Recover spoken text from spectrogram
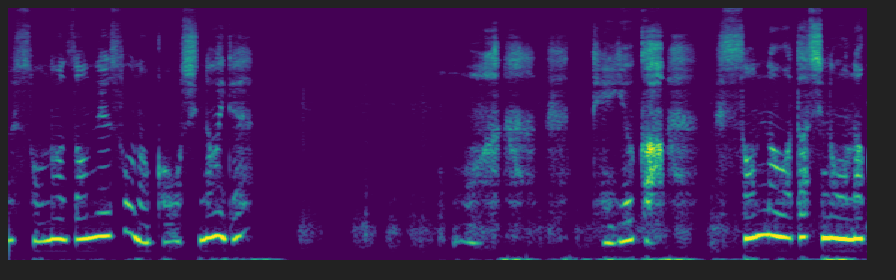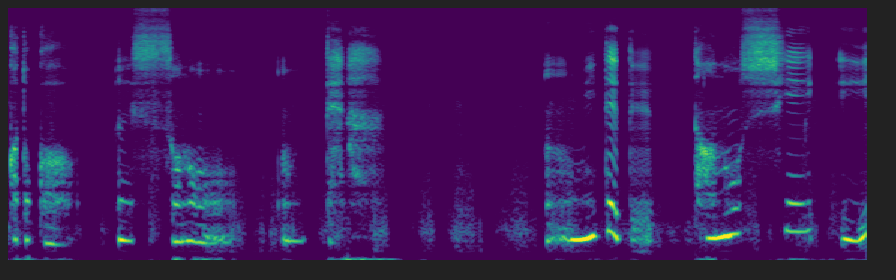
ん、そんな残念そうな顔しないで。っていうか、そんな私のお腹とか、その、って、見てて楽しい？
